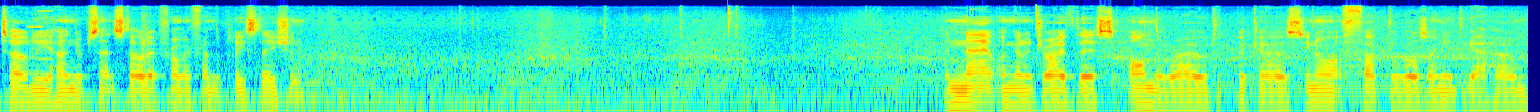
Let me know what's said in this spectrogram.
Totally 100% stole it from front of the police station. And now I'm going to drive this on the road because, you know what, fuck the rules, I need to get home.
